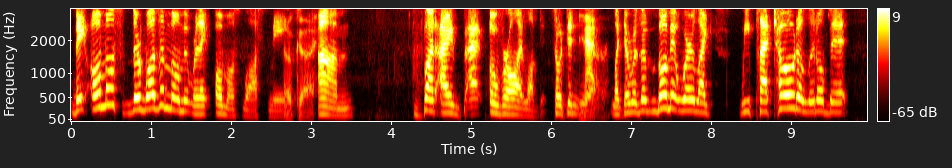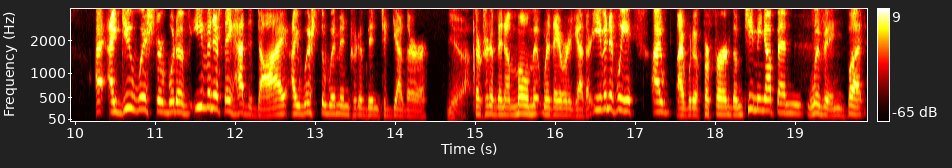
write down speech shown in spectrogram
They almost there was a moment where they almost lost me. Okay. Um, but I, I overall I loved it, so it didn't Yeah. matter. Like there was a moment where like we plateaued a little bit. I, I do wish there would have, even if they had to die, I wish the women could have been together. Yeah. There could have been a moment where they were together. Even if we, I, I would have preferred them teaming up and living. But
